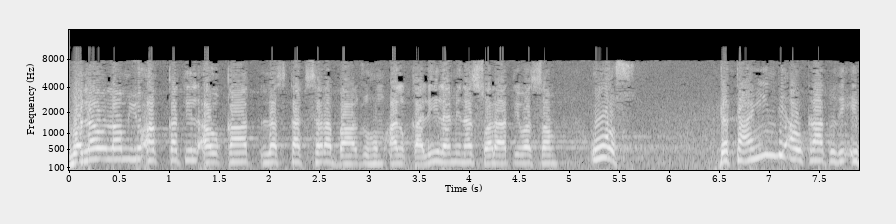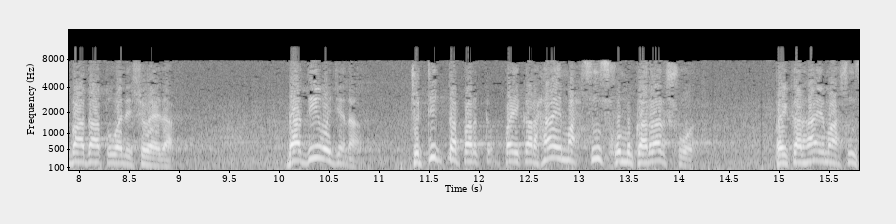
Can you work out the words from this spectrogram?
ولو لم يؤقت الاوقات لاستكثر بعضهم القليل من الصلاه والصوم اوس د تعین دی اوقات دی عبادات ولې شوی دا دا دیو جنا چې ټیک ته پر پیکرهای محسوس خو مکرر شو پیکرهای محسوس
